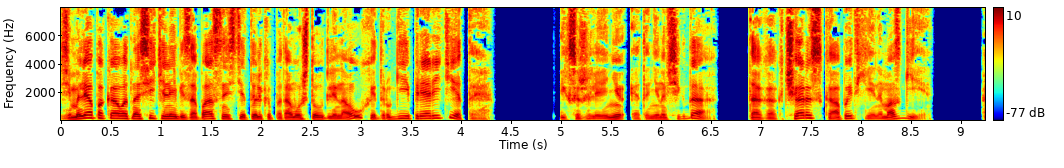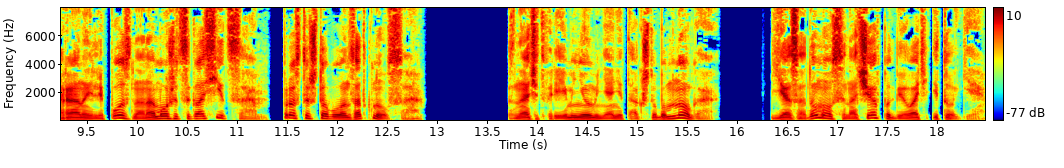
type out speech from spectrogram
Земля пока в относительной безопасности только потому, что у длинноухой другие приоритеты. И, к сожалению, это не навсегда, так как Чарльз капает ей на мозги. Рано или поздно она может согласиться, просто чтобы он заткнулся. Значит, времени у меня не так, чтобы много. Я задумался, начав подбивать итоги.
